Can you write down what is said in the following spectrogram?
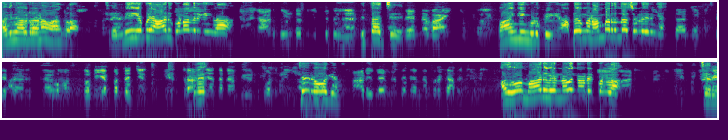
பதினாலு ரூபானா வாங்கலாம். சரி நீங்க எப்படி ஆடு கொண்டாந்துருக்கீங்களா? வித்தாச்சு. வாங்கி கொடுப்பீங்க. அப்படியே உங்க நம்பர் இருந்தா சொல்லிருங்க. சரி ஓகே அதுவோ மாடு வேணுனாலும் கான்டாக்ட் பண்ணலாம். சரி.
